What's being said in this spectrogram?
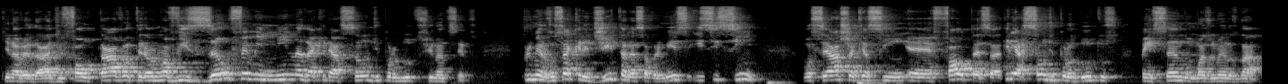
que, na verdade, faltava ter uma visão feminina da criação de produtos financeiros. Primeiro, você acredita nessa premissa? E se sim, você acha que assim é, falta essa criação de produtos pensando mais ou menos na,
